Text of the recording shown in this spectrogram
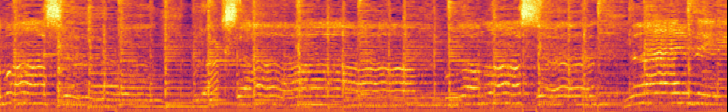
Duyamazsın Bıraksam bulamazsın. Neredeyim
